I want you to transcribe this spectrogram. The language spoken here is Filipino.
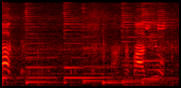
bag. Sa Baguio.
